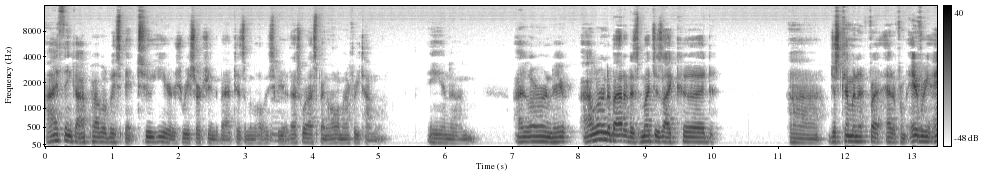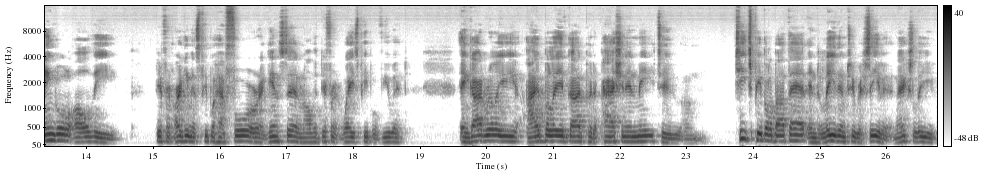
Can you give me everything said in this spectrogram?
I think I probably spent two years researching the baptism of the Holy Spirit. That's what I spent all of my free time on. And um, I learned I learned about it as much as I could, uh, just coming at at it from every angle, all the different arguments people have for or against it, and all the different ways people view it. And God really, I believe God put a passion in me to um, teach people about that and to lead them to receive it. And actually,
